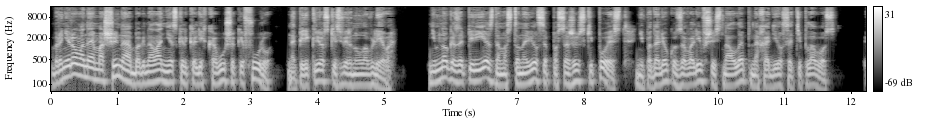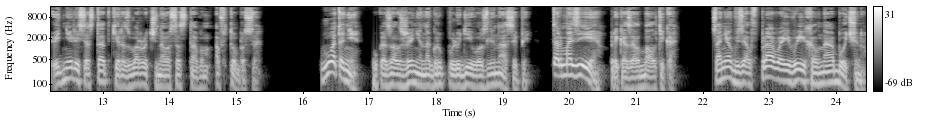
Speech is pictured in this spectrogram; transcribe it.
Бронированная машина обогнала несколько легковушек и фуру, на перекрестке свернула влево. Немного за переездом остановился пассажирский поезд. Неподалеку, завалившись на лэп, находился тепловоз. Виднелись остатки развороченного составом автобуса. «Вот они!» — указал Женя на группу людей возле насыпи. «Тормози!» — приказал Балтика. Санек взял вправо и выехал на обочину.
